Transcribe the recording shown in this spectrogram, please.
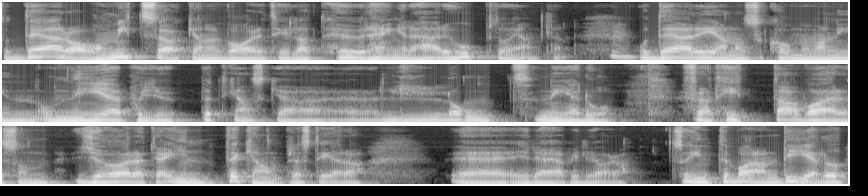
Så därav har mitt sökande varit till att hur hänger det här ihop då egentligen? Och därigenom så kommer man in och ner på djupet ganska eh, långt ner då. För att hitta vad är det som gör att jag inte kan prestera eh, i det jag vill göra. Så inte bara en del. Och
